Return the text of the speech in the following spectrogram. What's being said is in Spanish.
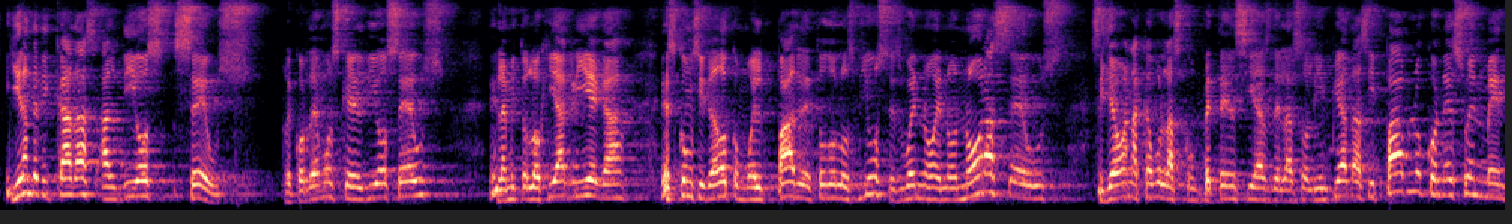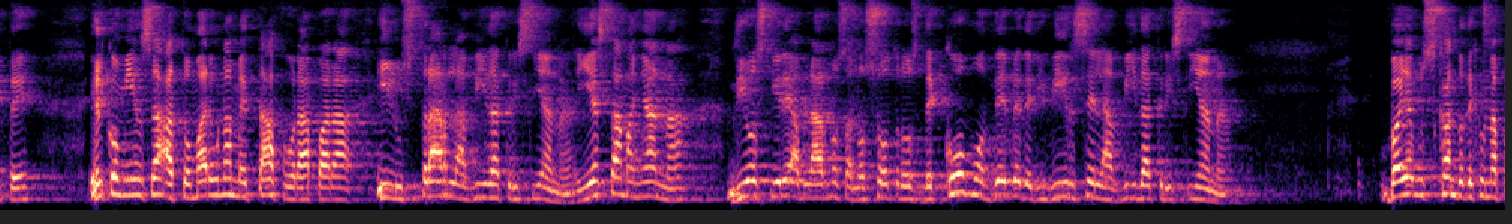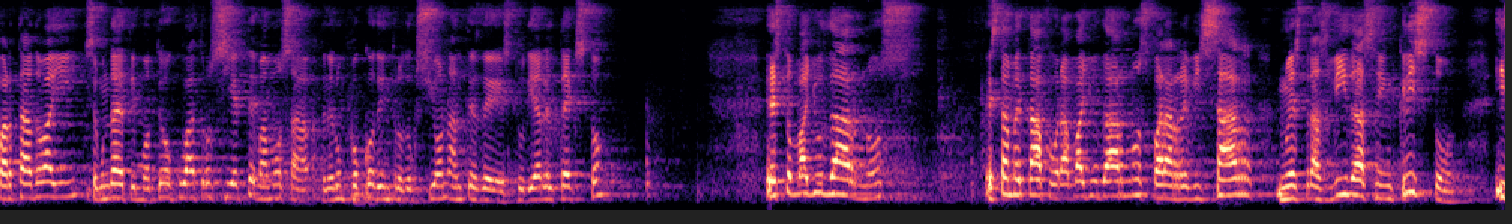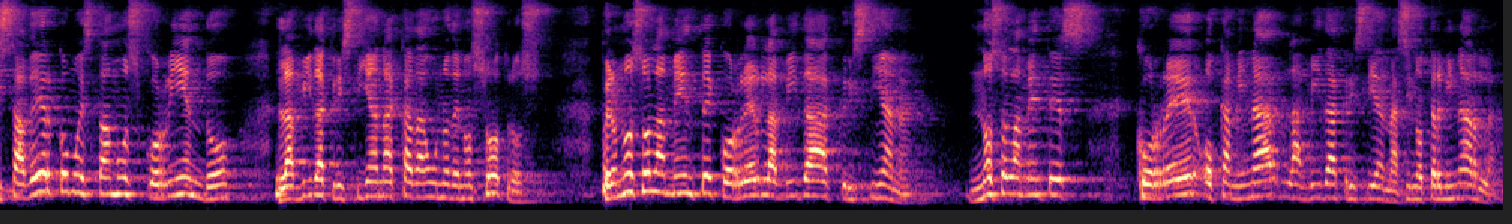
y eran dedicadas al dios Zeus. Recordemos que el dios Zeus en la mitología griega es considerado como el padre de todos los dioses. Bueno, en honor a Zeus se llevan a cabo las competencias de las Olimpiadas y Pablo con eso en mente, él comienza a tomar una metáfora para ilustrar la vida cristiana. Y esta mañana Dios quiere hablarnos a nosotros de cómo debe de vivirse la vida cristiana. Vaya buscando, deje un apartado ahí, segunda de Timoteo 4, 7, vamos a tener un poco de introducción antes de estudiar el texto. Esto va a ayudarnos, esta metáfora va a ayudarnos para revisar nuestras vidas en Cristo y saber cómo estamos corriendo la vida cristiana cada uno de nosotros. Pero no solamente correr la vida cristiana, no solamente es correr o caminar la vida cristiana, sino terminarla.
